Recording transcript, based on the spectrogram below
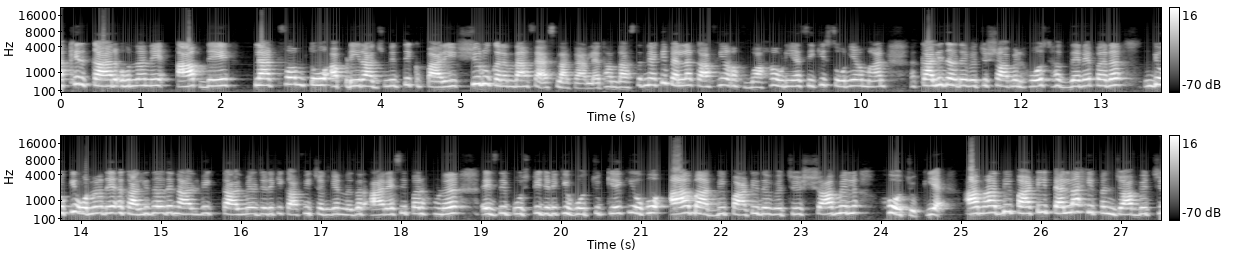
ਆਖਿਰਕਾਰ ਉਹਨਾਂ ਨੇ ਆਪ ਦੇ ਪਲੇਟਫਾਰਮ ਤੋਂ ਆਪਣੀ ਰਾਜਨੀਤਿਕ ਪਾਰੀ ਸ਼ੁਰੂ ਕਰਨ ਦਾ ਫੈਸਲਾ ਕਰ ਲਿਆ। ਤੁਹਾਨੂੰ ਦੱਸ ਦਿੰਦੇ ਹਾਂ ਕਿ ਪਹਿਲਾਂ ਕਾਫੀਆਂ ਅਫਵਾਹਾਂ ਉੜੀਆਂ ਸੀ ਕਿ ਸੋਨੀਆ ਮਾਨ ਅਕਾਲੀ ਦਲ ਦੇ ਵਿੱਚ ਸ਼ਾਮਿਲ ਹੋ ਸਕਦੇ ਨੇ, ਪਰ ਕਿਉਂਕਿ ਉਹਨਾਂ ਦੇ ਅਕਾਲੀ ਦਲ ਦੇ ਨਾਲ ਵੀ ਤਾਲਮੇਲ ਜਿਹੜੇ ਕਿ ਕਾਫੀ ਚੰਗੇ ਨਜ਼ਰ ਆ ਰਹੇ ਸੀ, ਪਰ ਹੁਣ ਇਸ ਦੀ ਪੁਸ਼ਟੀ ਜਿਹੜੀ ਕਿ ਹੋ ਚੁੱਕੀ ਹੈ ਕਿ ਉਹ ਆਮ ਆਦਮੀ ਪਾਰਟੀ ਦੇ ਵਿੱਚ ਸ਼ਾਮਿਲ ਹੋ ਚੁੱਕੀ ਹੈ। ਆਮ ਆਦਮੀ ਪਾਰਟੀ ਪਹਿਲਾਂ ਹੀ ਪੰਜਾਬ ਵਿੱਚ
